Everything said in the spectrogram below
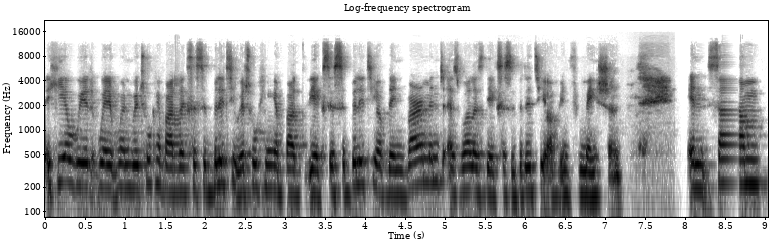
here we're, we're, when we're talking about accessibility we're talking about the accessibility of the environment as well as the accessibility of information. In some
